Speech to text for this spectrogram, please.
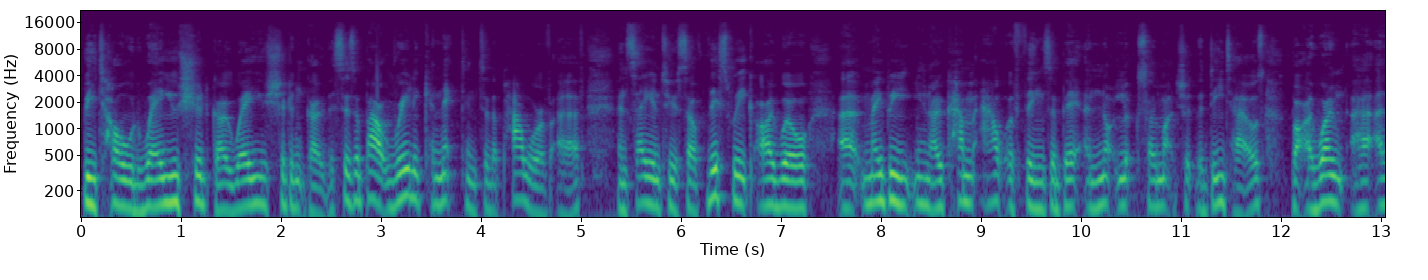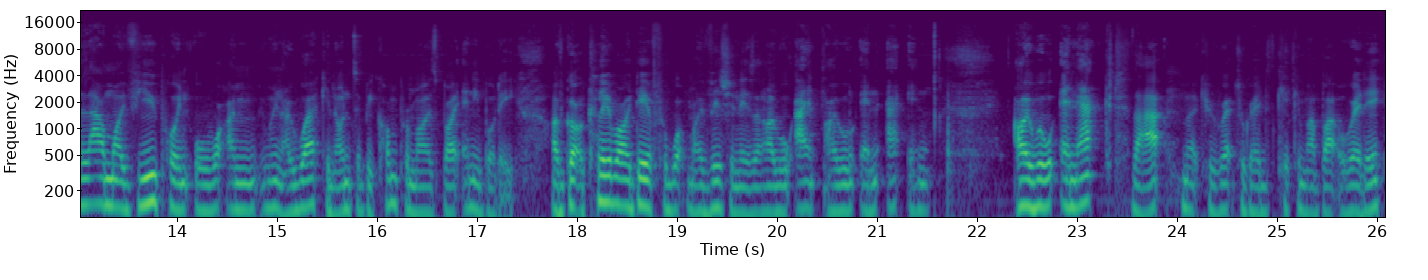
be told where you should go, where you shouldn't go. This is about really connecting to the power of Earth and saying to yourself, this week I will uh, maybe, you know, come out of things a bit and not look so much at the details, but I won't uh, allow my viewpoint or what I'm, you know, working on to be compromised by anybody. I've got a clear idea for what my vision is and I will, I will enact in, I will enact that. Mercury retrograde is kicking my butt already.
